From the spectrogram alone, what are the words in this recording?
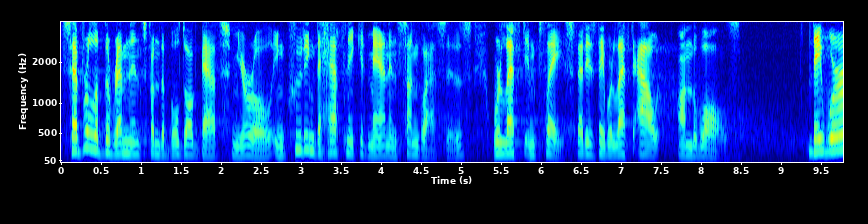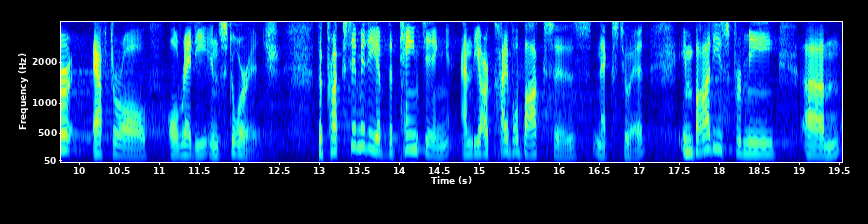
several of the remnants from the Bulldog Baths mural, including the half naked man in sunglasses, were left in place. That is, they were left out on the walls. They were, after all, already in storage. The proximity of the painting and the archival boxes next to it embodies for me um,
